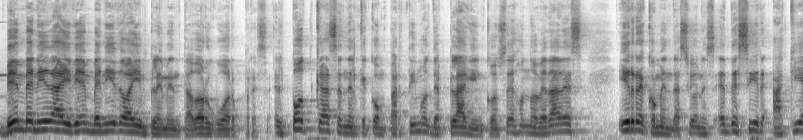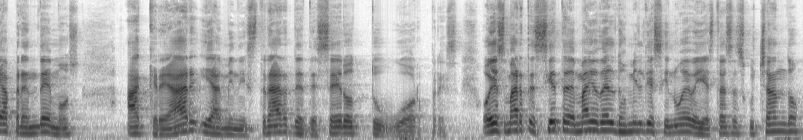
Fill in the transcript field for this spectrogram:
Bienvenida y bienvenido a Implementador WordPress, el podcast en el que compartimos de plugin, consejos, novedades y recomendaciones. Es decir, aquí aprendemos a crear y administrar desde cero tu WordPress. Hoy es martes 7 de mayo del 2019 y estás escuchando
